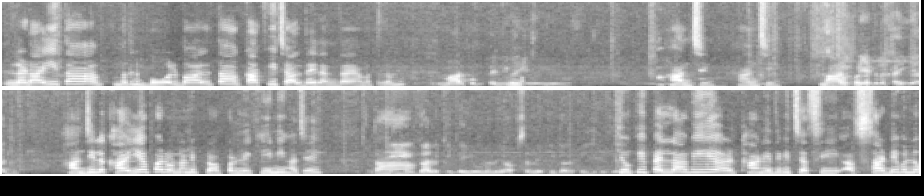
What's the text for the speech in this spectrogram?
ਲੜਾਈ ਤਾਂ ਮਤਲਬ ਬੋਲ-ਬਾਲ ਤਾਂ ਕਾਫੀ ਚੱਲਦਾ ਹੀ ਰਹਿੰਦਾ ਹੈ ਮਤਲਬ। ਅੱਜ ਮਾਰਕੁੱਟ ਪਹਿਲੀ ਵਾਰੀ ਹੋਈ ਹੈ। ਹਾਂਜੀ ਹਾਂਜੀ। ਮਾਰਕੁੱਟ ਕੰਪਲੇਂਟ ਲਿਖਾਈ ਹੈ ਅੱਜ? ਹਾਂਜੀ ਲਿਖਾਈ ਹੈ ਪਰ ਉਹਨਾਂ ਨੇ ਪ੍ਰੋਪਰ ਲਿਖੀ ਨਹੀਂ ਹਜੇ। ਤਾਂ ਕੀ ਗੱਲ ਕੀ ਕਹੀ ਉਹਨਾਂ ਨੇ? ਅਫਸਰ ਨੇ ਕੀ ਗੱਲ ਕਹੀ ਹੈ? ਕਿਉਂਕਿ ਪਹਿਲਾਂ ਵੀ ਅ, ਥਾਣੇ ਦੇ ਵਿੱਚ ਅਸੀਂ ਅ, ਸਾਡੇ ਵੱਲੋਂ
